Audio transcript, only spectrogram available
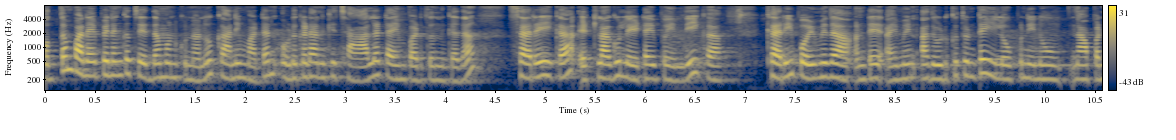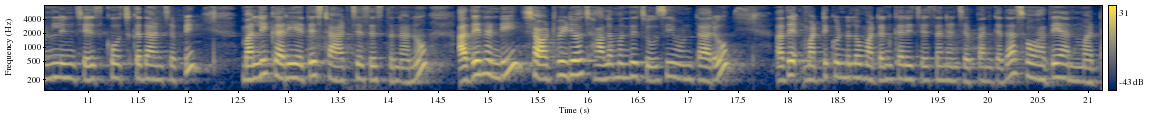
మొత్తం పని అయిపోయాక చేద్దాం అనుకున్నాను కానీ మటన్ ఉడకడానికి చాలా టైం పడుతుంది కదా. సరే ఇక ఎట్లాగూ లేట్ అయిపోయింది. ఇక కర్రీ పొయ్యి మీద అంటే ఐ మీన్ అది ఉడుకుతుంటే ఈ లోపు నేను నా పనులు నేను చేసుకోవచ్చు కదా అని చెప్పి మళ్ళీ కర్రీ అయితే స్టార్ట్ చేసేస్తున్నాను. అదేనండి షార్ట్ వీడియో చాలామంది చూసి ఉంటారు. అదే మట్టి కుండలో మటన్ కర్రీ చేశానని చెప్పాను కదా సో అదే అనమాట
